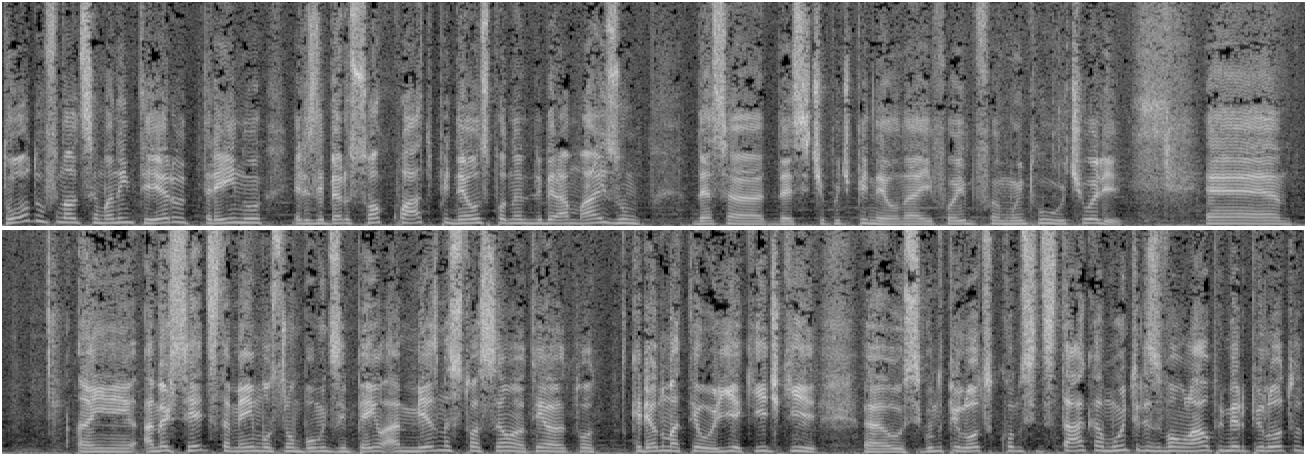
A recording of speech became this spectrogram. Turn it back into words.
todo o final de semana inteiro, treino, eles liberam só quatro pneus, podendo liberar mais um dessa, desse tipo de pneu, né? E foi, foi muito útil ali. É, a Mercedes também mostrou um bom desempenho, a mesma situação. Eu, tenho, eu tô criando uma teoria aqui de que eh, o segundo piloto, quando se destaca muito, eles vão lá, o primeiro piloto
